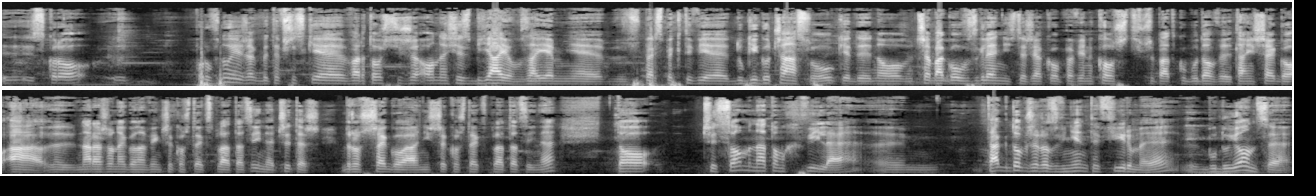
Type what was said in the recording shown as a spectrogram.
y, skoro y, porównujesz jakby te wszystkie wartości, że one się zbijają wzajemnie w perspektywie długiego czasu, kiedy no, trzeba go uwzględnić też jako pewien koszt w przypadku budowy tańszego, a y, narażonego na większe koszty eksploatacyjne, czy też droższego, a niższe koszty eksploatacyjne, to czy są na tą chwilę tak dobrze rozwinięte firmy budujące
